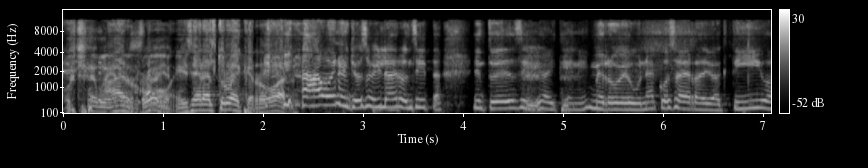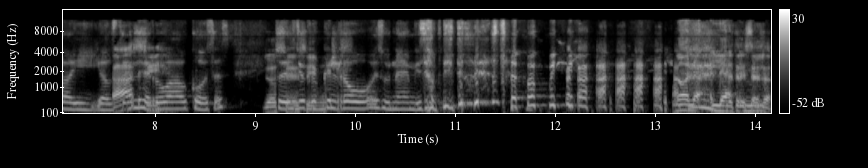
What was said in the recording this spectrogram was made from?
pucha, bueno, Ah, robo. Ese era el trueque, robar. Ah, bueno, yo soy ladroncita. Entonces, sí, ahí tiene. Me robé una cosa de radioactiva y a ustedes Ah, les he robado cosas. Yo Entonces, sé, yo sí, creo que el robo es una de mis aptitudes también. No, la- la- mi-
